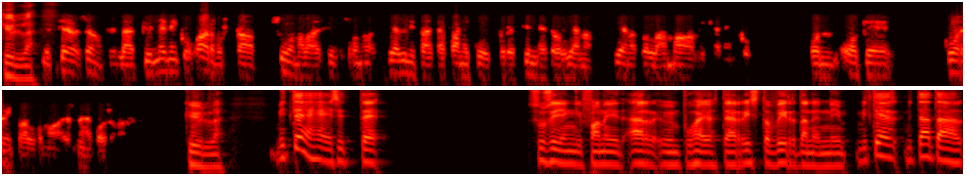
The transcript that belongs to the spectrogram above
Kyllä. Et se, se, on kyllä, että kyllä ne niin kuin arvostaa suomalaisia ja ylipäätään fanikulttuuria, että silleen se on hieno, hieno maa, mikä niin kuin on oikein koripallomaa, jos näin voi sanoa. Kyllä. Miten hei sitten Susijengi Fanit ryn puheenjohtaja Risto Virtanen, niin miten, mitä tämä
